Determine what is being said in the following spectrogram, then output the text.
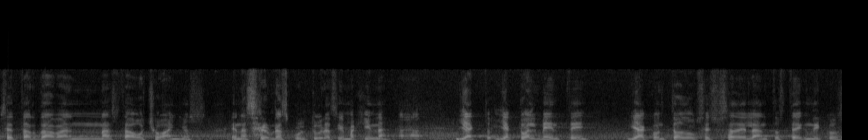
se tardaban hasta ocho años en hacer una escultura, se imagina. Y, actu y actualmente ya con todos esos adelantos técnicos,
